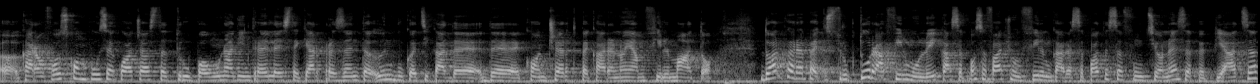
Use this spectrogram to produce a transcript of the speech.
uh, care au fost compuse cu această trupă, una dintre ele este chiar prezentă în bucățica de, de concert pe care noi am filmat-o. Doar că, repet, structura filmului, ca să poți să faci un film care să poate să funcționeze pe piață,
